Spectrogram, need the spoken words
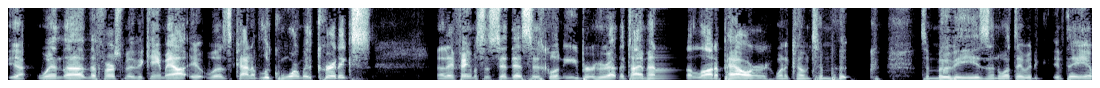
yeah, when uh, the first movie came out, it was kind of lukewarm with critics. Uh, they famously said that Siskel and Ebert, who at the time had a lot of power when it comes to mo- to movies and what they would if they uh,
